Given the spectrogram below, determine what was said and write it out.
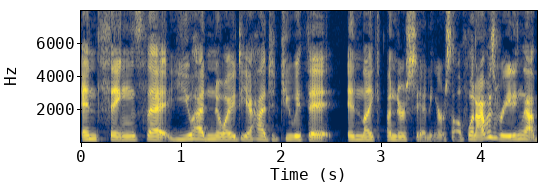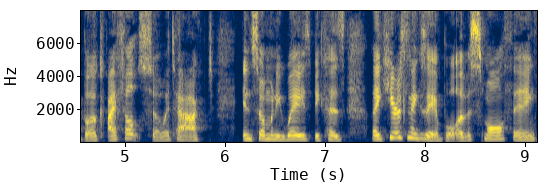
and things that you had no idea had to do with it in like understanding yourself. When I was reading that book, I felt so attacked in so many ways because like here's an example of a small thing.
